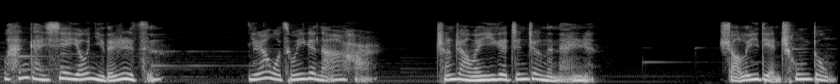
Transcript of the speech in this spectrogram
我很感谢有你的日子，你让我从一个男孩成长为一个真正的男人，少了一点冲动，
